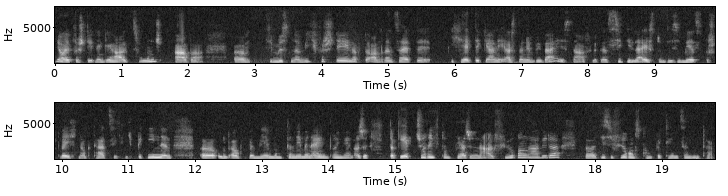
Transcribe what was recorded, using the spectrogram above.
ja, ich verstehe den Gehaltswunsch, aber ähm, Sie müssen an mich verstehen. Auf der anderen Seite ich hätte gerne erst einen Beweis dafür, dass sie die Leistung, die sie mir jetzt versprechen, auch tatsächlich beginnen äh, und auch bei mir im Unternehmen einbringen. Also da geht es schon Richtung Personalführung auch wieder, äh, diese Führungskompetenz an den Tag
